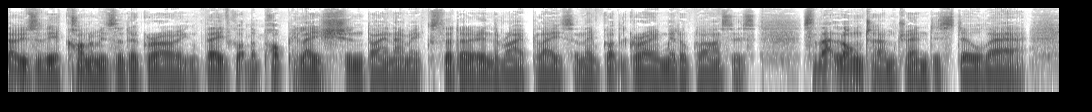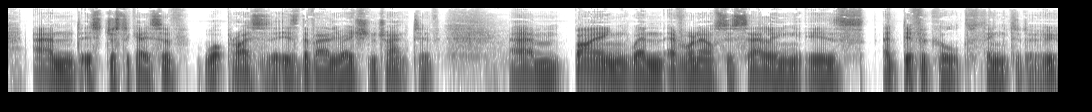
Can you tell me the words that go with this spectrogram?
those are the economies that are growing. They've got the population dynamics that are in the right place and they've got the growing middle classes. So that long term trend is still there. And it's just a case of what prices is the valuation attractive. Um, buying when everyone else is selling is a difficult thing to do,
